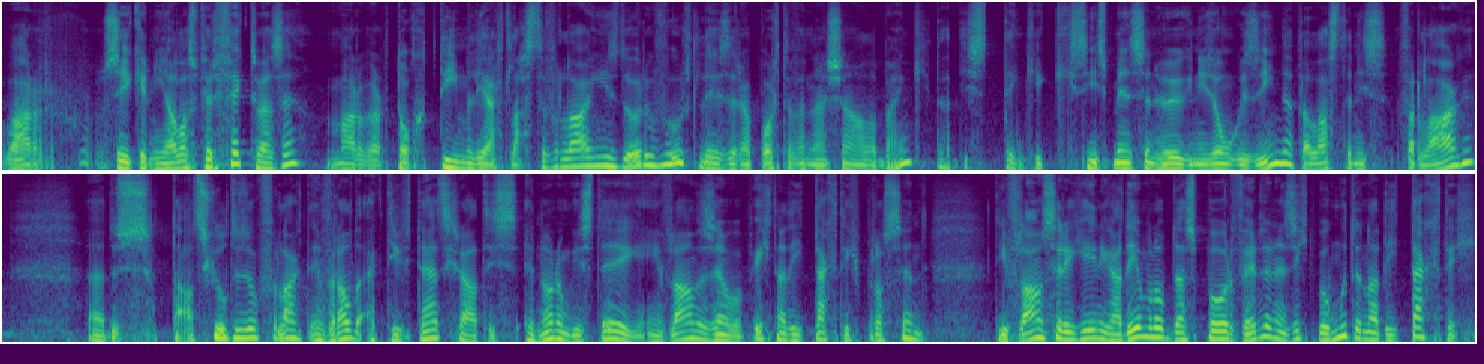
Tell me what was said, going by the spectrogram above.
waar zeker niet alles perfect was, hè, maar waar toch 10 miljard lastenverlaging is doorgevoerd. Lees de rapporten van de Nationale Bank. Dat is denk ik sinds mensenheugen is ongezien, dat de lasten is verlagen. Uh, dus staatsschuld is ook verlaagd en vooral de activiteitsgraad is enorm gestegen. In Vlaanderen zijn we op weg naar die 80 procent. Die Vlaamse regering gaat helemaal op dat spoor verder en zegt we moeten naar die 80.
